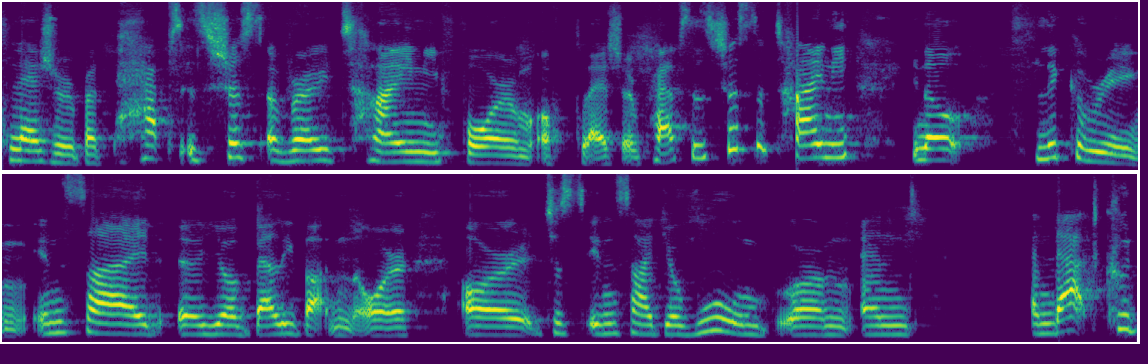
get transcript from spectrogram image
pleasure but perhaps it's just a very tiny form of pleasure. Perhaps it's just a tiny you know flickering inside uh, your belly button or or just inside your womb um, and and that could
